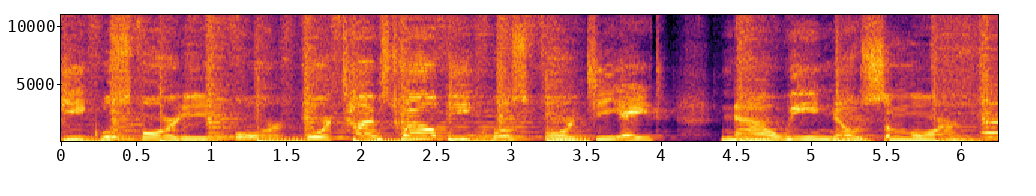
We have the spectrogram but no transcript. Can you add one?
equals 44. 4 times 12 equals 48. Now we know some more.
